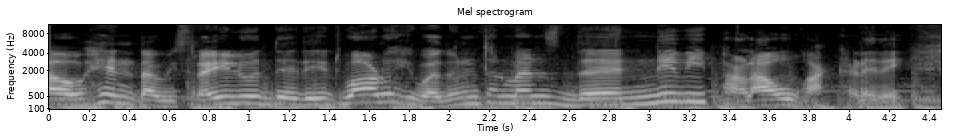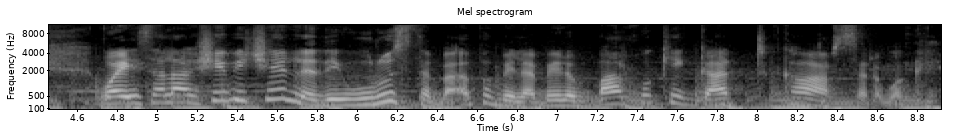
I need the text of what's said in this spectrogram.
او هند او اسرائیل د دې دواړو هیوادونو ترمنځ د نوي پړاو غږ کړی دی وایي سلا شوي چې له دې وروسته به په بېلابېلو برخو کې ګډ کار سره وکړي.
